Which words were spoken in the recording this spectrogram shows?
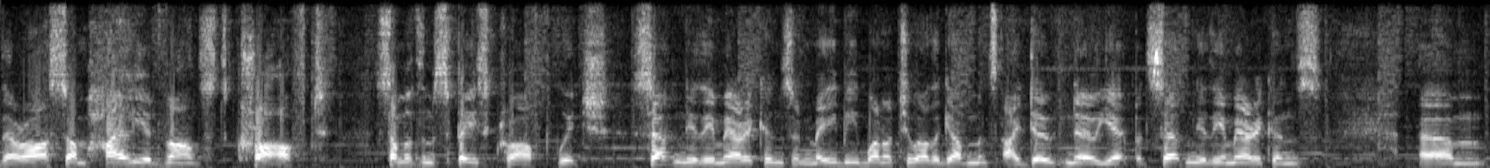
there are some highly advanced craft, some of them spacecraft, which certainly the Americans and maybe one or two other governments, I don't know yet, but certainly the Americans um,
